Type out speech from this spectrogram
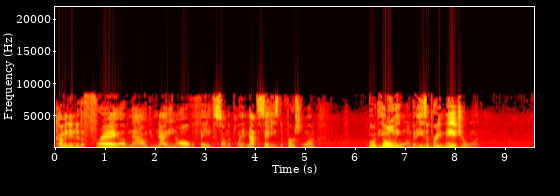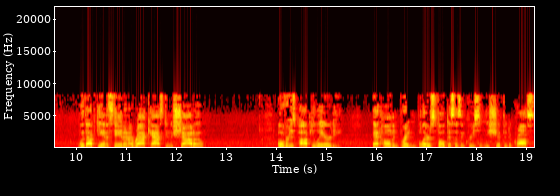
coming into the fray of now uniting all the faiths on the planet. Not to say he's the first one or the only one, but he's a pretty major one with Afghanistan and Iraq casting a shadow over his popularity at home in Britain, Blair's focus has increasingly shifted across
